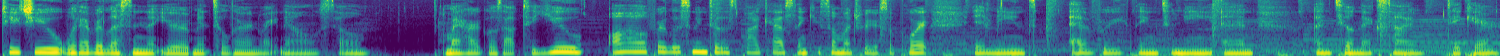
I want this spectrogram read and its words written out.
teach you whatever lesson that you're meant to learn right now. So, my heart goes out to you all for listening to this podcast. Thank you so much for your support. It means everything to me. And until next time, take care.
